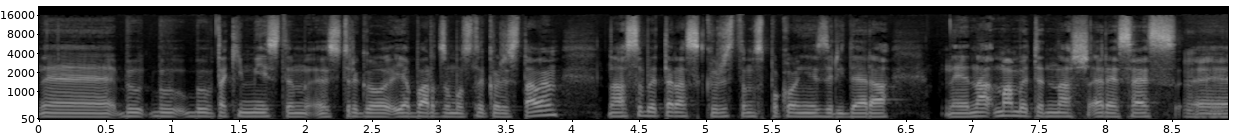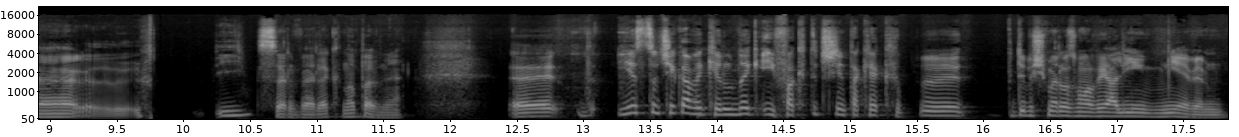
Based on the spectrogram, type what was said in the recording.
E, był, był, był takim miejscem, z którego ja bardzo mocno korzystałem, no a sobie teraz korzystam spokojnie z Readera. E, na, mamy ten nasz RSS e, mhm. i... Serwerek, no pewnie. Jest to ciekawy kierunek i faktycznie tak jak gdybyśmy rozmawiali, nie wiem,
